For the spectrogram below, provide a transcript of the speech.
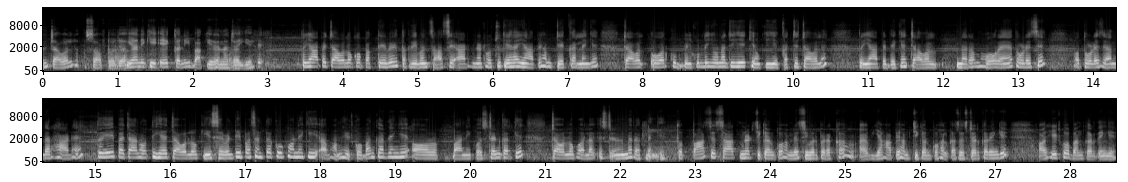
चावल सॉफ्ट हो जाए। यानी कि एक कनी बाकी रहना चाहिए। तो यहाँ पे चावलों को पकते हुए तकरीबन सात से आठ मिनट हो चुके हैं। यहाँ पे हम चेक कर लेंगे। चावल ओवर कुक बिल्कुल नहीं होना चाहिए क्योंकि ये कच्चे चावल हैं। तो यहाँ पे देखें, चावल नरम हो रहे हैं थोड़े से और थोड़े से अंदर हार्ड हैं। तो यही पहचान होती है चावलों की सेवेंटी तक कुक होने की। अब हम हीट को बंद कर देंगे और पानी को स्टैंड करके चावलों को अलग स्टैंड में रख लेंगे। तो पाँच से सात मिनट चिकन को हमने सिमर पर रखा। अब यहाँ पर हम चिकन को हल्का सा स्टर करेंगे और हीट को बंद कर देंगे।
